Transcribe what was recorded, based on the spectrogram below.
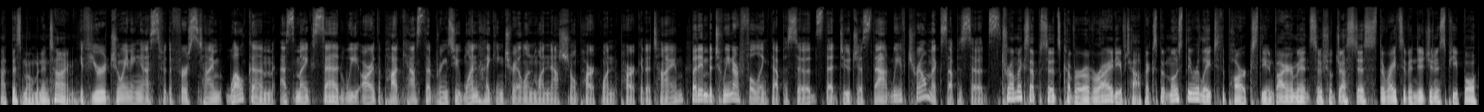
at this moment in time. If you're joining us for the first time, welcome. As Mike said, we are the podcast that brings you one hiking trail and one national park, one park at a time. But in between our full length episodes that do just that, we have trail mix episodes. Trail mix episodes cover a variety of topics, but mostly relate to the parks, the environment, social justice, the rights of indigenous people,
